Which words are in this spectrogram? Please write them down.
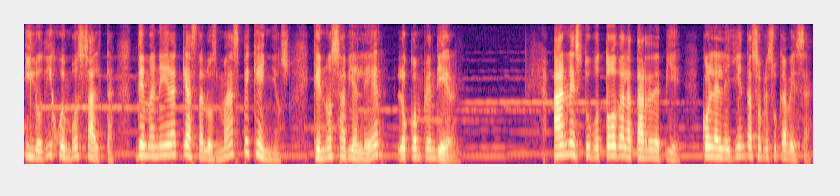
Y lo dijo en voz alta, de manera que hasta los más pequeños que no sabían leer lo comprendieran. Ana estuvo toda la tarde de pie, con la leyenda sobre su cabeza.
